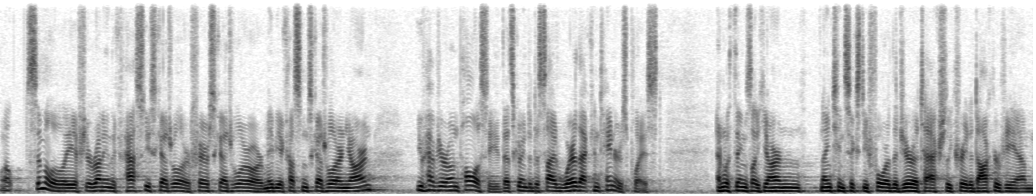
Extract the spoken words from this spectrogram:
Well, similarly, if you're running the capacity scheduler or fair scheduler or maybe a custom scheduler in Yarn, you have your own policy that's going to decide where that container is placed. And with things like Yarn 1964, the JIRA to actually create a Docker VM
